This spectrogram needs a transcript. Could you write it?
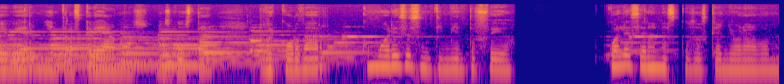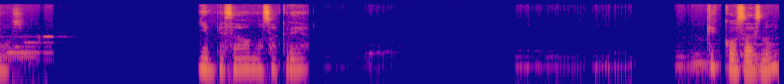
beber mientras creamos, nos gusta recordar cómo era ese sentimiento feo, cuáles eran las cosas que añorábamos y empezábamos a crear. Qué cosas, ¿no?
